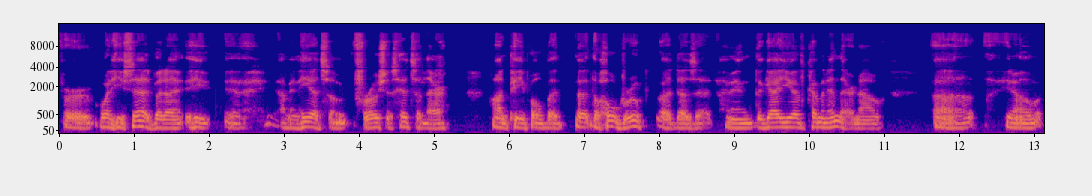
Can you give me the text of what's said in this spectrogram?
for what he said, but uh, he, uh, I mean, he had some ferocious hits in there on people, but the, the whole group uh, does that. I mean, the guy you have coming in there now, uh, you know,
